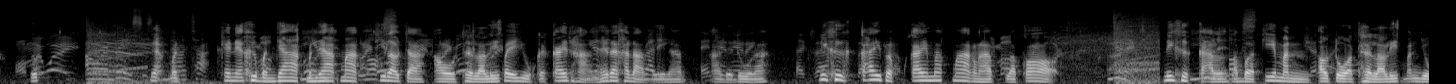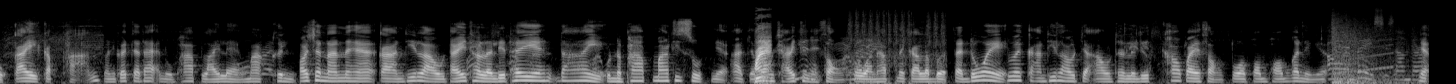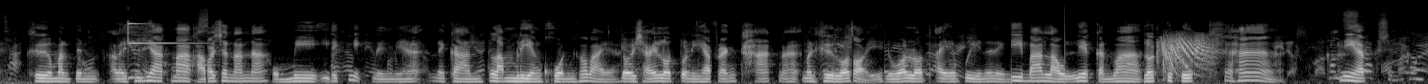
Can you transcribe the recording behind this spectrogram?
เนี่ยมันแค่นี้คือมันยากมันยากมากที่เราจะเอาเทอร์ริสไปอยู่ใกล้ๆฐานให้ได้ขนาดนี้นะครับอะเดี๋ยวดูนะ นี่คือใกล้แบบใกล้มากๆนะครับ แล้วก็ นี่คือการระเบิดที่มันเอาตัวเทอร์ริสมันอยู่ใกล้กับฐาน มันก็จะได้อนุภาพร้ายแรงมากขึ้น เพราะฉะนั้นนะฮะการที่เราใช้เทอร์ริสให้ได้คุณภาพมากที่สุดเนี่ยอาจจะต้องใช้ถึง 2 ตัวนะครับในการระเบิดแต่ด้วยด้วยการที่เราจะเอาเทอร์ริสเข้าไป 2 ตัวพร้อม ๆ กันอย่างเงี้ย เนี่ยคือมันเป็นอะไรที่ยากมากครับ เพราะฉะนั้นนะ ผมมีอีกเทคนิคหนึ่งเนี่ยฮะในการลำเลียงคนเข้าไป โดยใช้รถตัวนี้ครับแฟรงค์ทักนะฮะมันคือรถสอยหรือว่ารถ IFV นั่นเองที่บ้านเราเรียกกันว่ารถตุ๊กตุ๊กฮ่านี่ครับ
